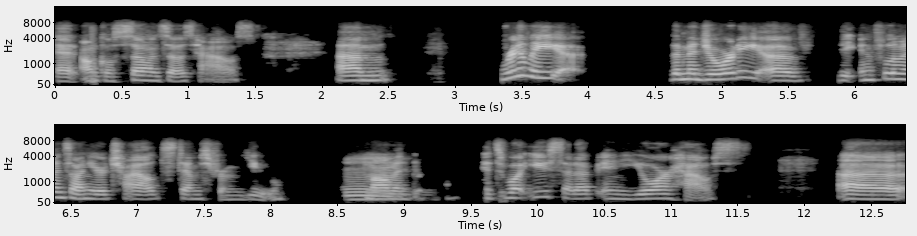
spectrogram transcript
at uncle so and so's house. Um, really the majority of the influence on your child stems from you mm. mom and dad. It's what you set up in your house. Uh,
